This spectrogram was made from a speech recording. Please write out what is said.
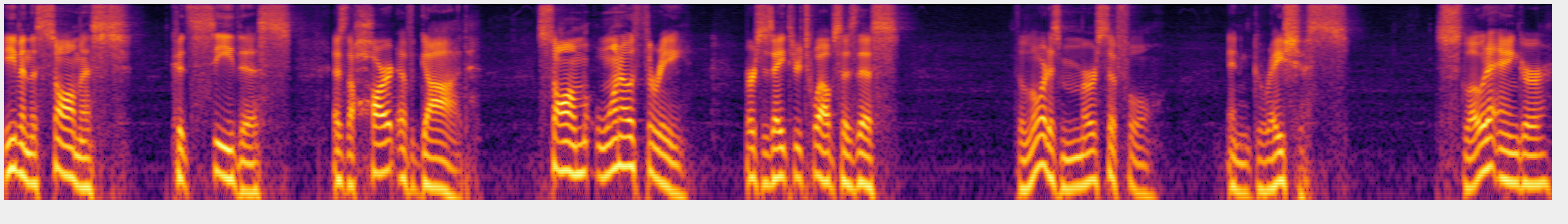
Even the psalmist could see this as the heart of God. Psalm 103, verses 8 through 12 says this The Lord is merciful and gracious, slow to anger,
